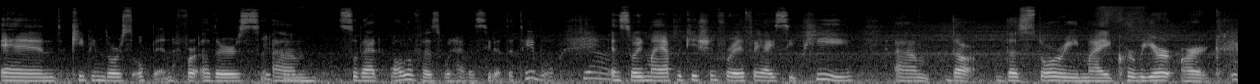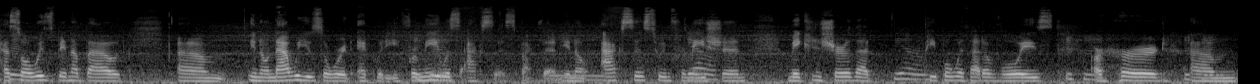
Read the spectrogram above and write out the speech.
and keeping doors open for others mm-hmm. um, so that all of us would have a seat at the table. Yeah. And so in my application for FAICP, um, the the story, my career arc mm-hmm. has always been about um, you know, now we use the word equity. For mm-hmm. me, it mm-hmm. was access back then. You know, mm. access to information, yeah. making sure that yeah. people without a voice mm-hmm. are heard, mm-hmm. um,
